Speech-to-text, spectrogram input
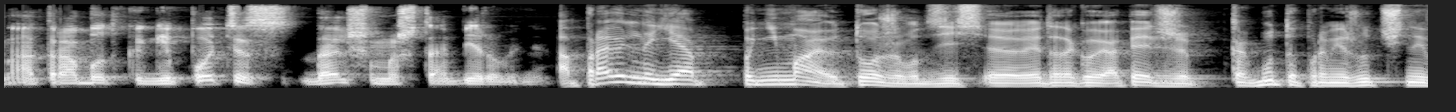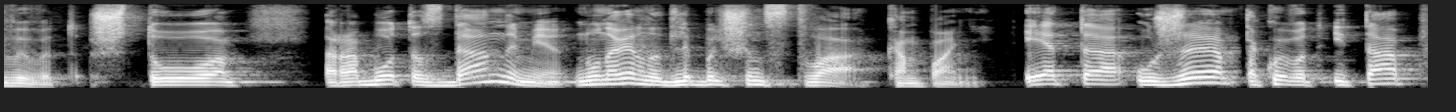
отработка гипотез, дальше масштабирование. А правильно я понимаю тоже вот здесь, э, это такой, опять же, как будто промежуточный вывод, что работа с данными, ну, наверное, для большинства компаний, это уже такой вот этап,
